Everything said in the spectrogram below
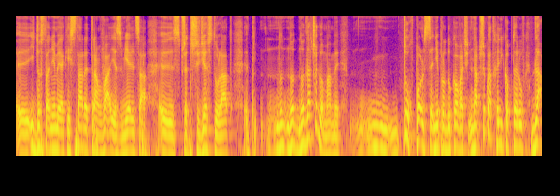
Y, i dostaniemy jakieś stare tramwaje z Mielca y, sprzed 30 lat. Y, No, no, no dlaczego mamy mm, tu w Polsce nie produkować na przykład helikopterów dla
